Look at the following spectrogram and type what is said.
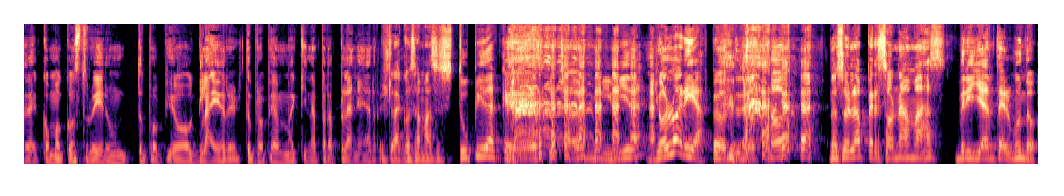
de cómo construir un, tu propio glider, tu propia máquina para planear. Es la cosa más estúpida que he escuchado en mi vida. Yo lo haría, pero yo no, no soy la persona más brillante del mundo.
